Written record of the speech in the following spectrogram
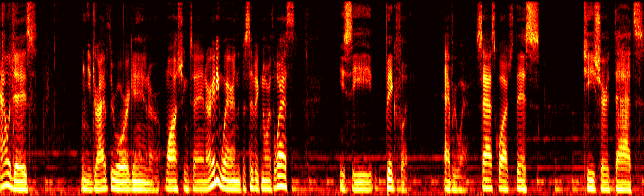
nowadays, when you drive through Oregon or Washington or anywhere in the Pacific Northwest, you see Bigfoot everywhere. Sasquatch, this, t shirt, that.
